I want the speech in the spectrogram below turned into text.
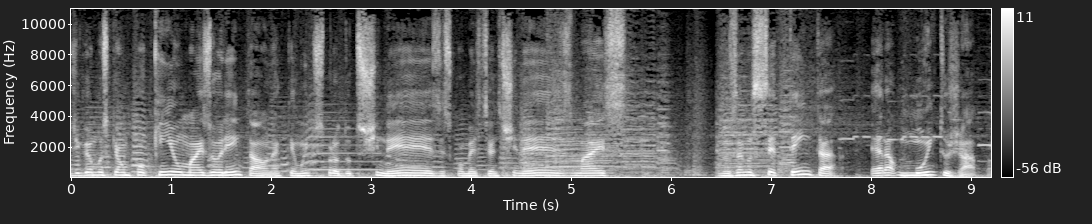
digamos que é um pouquinho mais oriental, né? Tem muitos produtos chineses, comerciantes chineses, mas nos anos 70 era muito japa.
